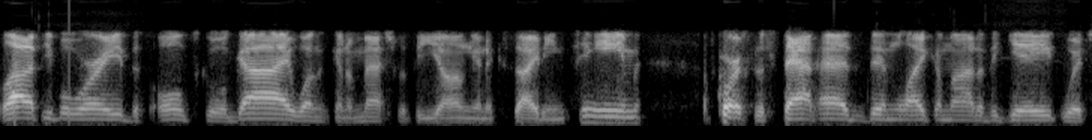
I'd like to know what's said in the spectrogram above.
a lot of people worried this old school guy wasn't going to mesh with the young and exciting team. Of course, the stat heads didn't like him out of the gate, which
